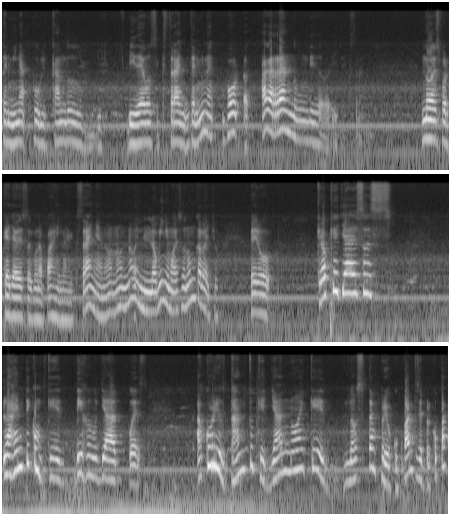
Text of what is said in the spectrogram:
termina publicando videos extraños, termina por, agarrando un video de ella extraño. No es porque haya visto alguna página extraña, no, no, no, en lo mínimo, eso nunca lo he hecho. Pero creo que ya eso es. La gente como que dijo ya, pues, ha ocurrido tanto que ya no hay que. No es tan preocupante, se preocupa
